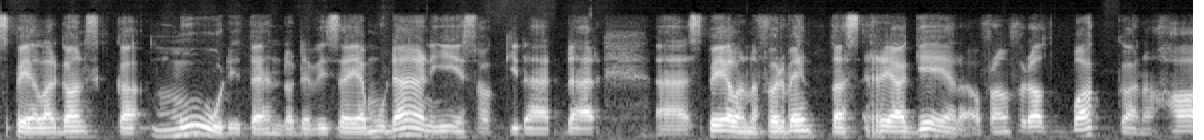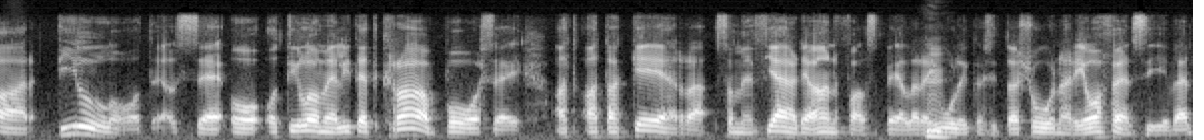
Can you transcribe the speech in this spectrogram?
spelar ganska modigt ändå, det vill säga modern ishockey där, där äh, spelarna förväntas reagera och framförallt backarna har tillåtelse och, och till och med lite ett krav på sig att attackera som en fjärde anfallsspelare mm. i olika situationer i offensiven.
